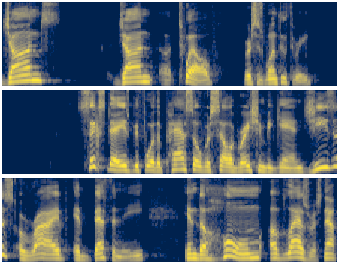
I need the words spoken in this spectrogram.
John's John uh, 12 verses 1 through 3. 6 days before the Passover celebration began, Jesus arrived at Bethany in the home of Lazarus. Now,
